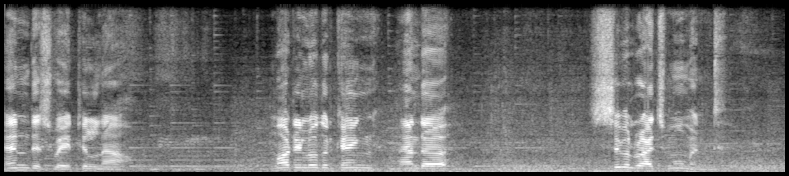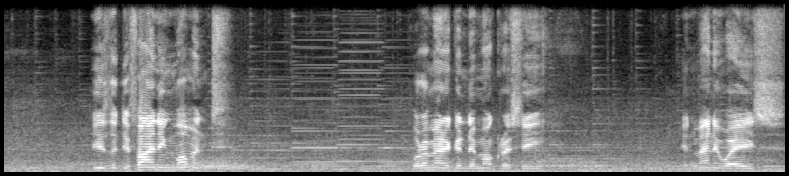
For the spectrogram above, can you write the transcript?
end this way till now. Martin Luther King and the civil rights movement is the defining moment for American democracy. In many ways,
